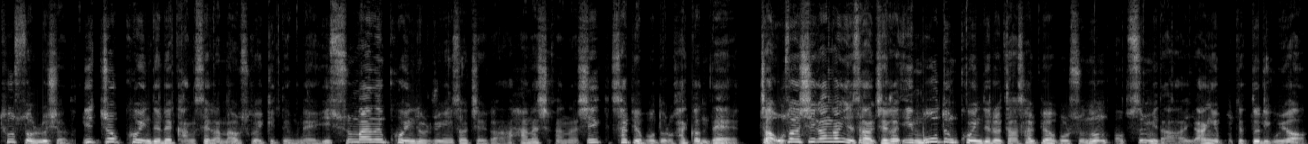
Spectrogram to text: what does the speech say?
2 솔루션 이쪽 코인들의 강세가 나올 수가 있기 때문에 이 수많은 코인들 중에서 제가 하나씩 하나씩 살펴보도록 할 건데 자 우선 시간 관계상 제가 이 모든 코인들을 다 살펴볼 수는 없습니다. 양해 부탁드리고요.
